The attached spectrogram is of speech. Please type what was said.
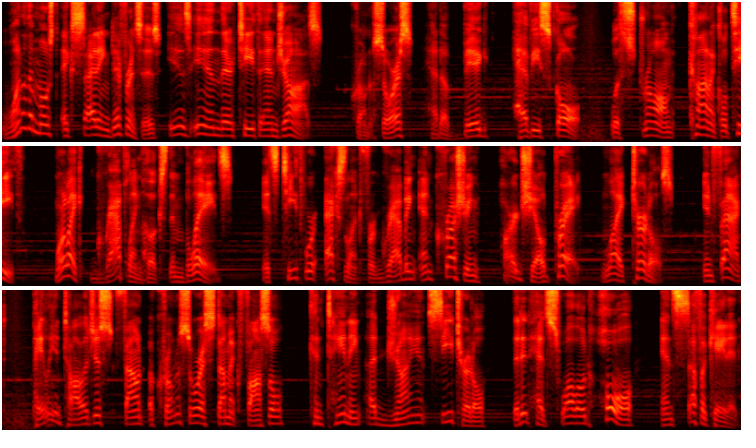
One of the most exciting differences is in their teeth and jaws. Kronosaurus had a big, heavy skull with strong, conical teeth, more like grappling hooks than blades. Its teeth were excellent for grabbing and crushing hard-shelled prey, like turtles. In fact, paleontologists found a Kronosaurus stomach fossil containing a giant sea turtle that it had swallowed whole and suffocated.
